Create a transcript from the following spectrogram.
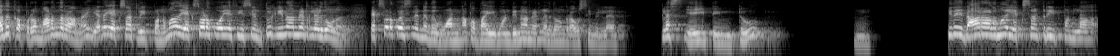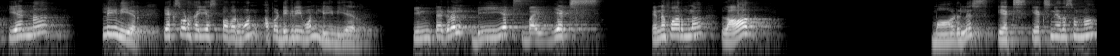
அதுக்கப்புறம் மறந்துடாமல் எதை எக்ஸா ட்ரீட் பண்ணுமோ அது எக்ஸோட கோஎஃபிஷியன்ட் தூக்கி டினாமினேட்டர் எழுதணும். எக்ஸோட கோஎஃபிஷியன்ட் என்னது? ஒன் அப்போ பை ஒன் டினாமினேட்டர் எழுதணுங்கிற அவசியம் இல்லை. ப்ளஸ் எயிட் இன்டூ இதை தாராளமாக எக்ஸா ட்ரீட் பண்ணலாம். ஏன்னா லீனியர் எக்ஸோட ஹையஸ்ட் பவர் ஒன் அப்போ degree one linear integral dx by x என்ன ஃபார்முலா லாக் மாடுலஸ் எக்ஸ் எக்ஸ்னு எதை சொன்னோம்?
